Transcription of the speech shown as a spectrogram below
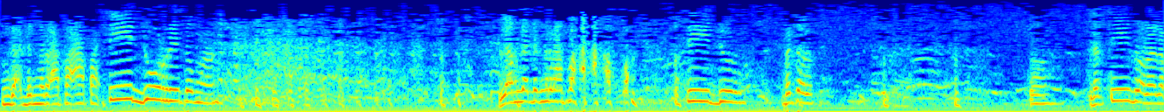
nggak dengar apa-apa tidur itu mah. Lah nggak dengar apa-apa tidur betul. Tuh, tidur ada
